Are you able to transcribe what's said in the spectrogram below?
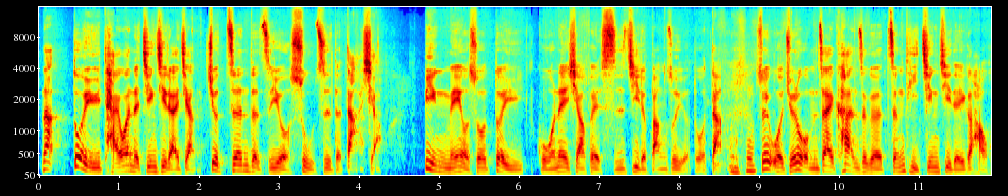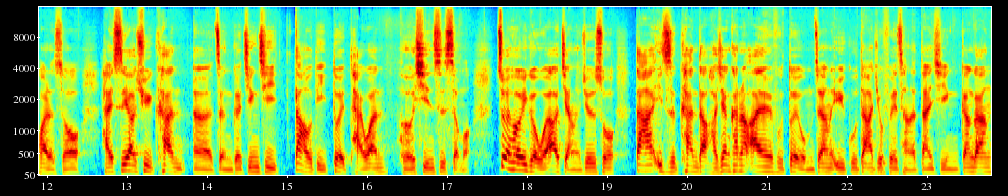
那对于台湾的经济来讲，就真的只有数字的大小。并没有说对于国内消费实际的帮助有多大，所以我觉得我们在看这个整体经济的一个好坏的时候，还是要去看呃整个经济到底对台湾核心是什么。最后一个我要讲的就是说，大家一直看到好像看到 IF 对我们这样的预估，大家就非常的担心。刚刚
